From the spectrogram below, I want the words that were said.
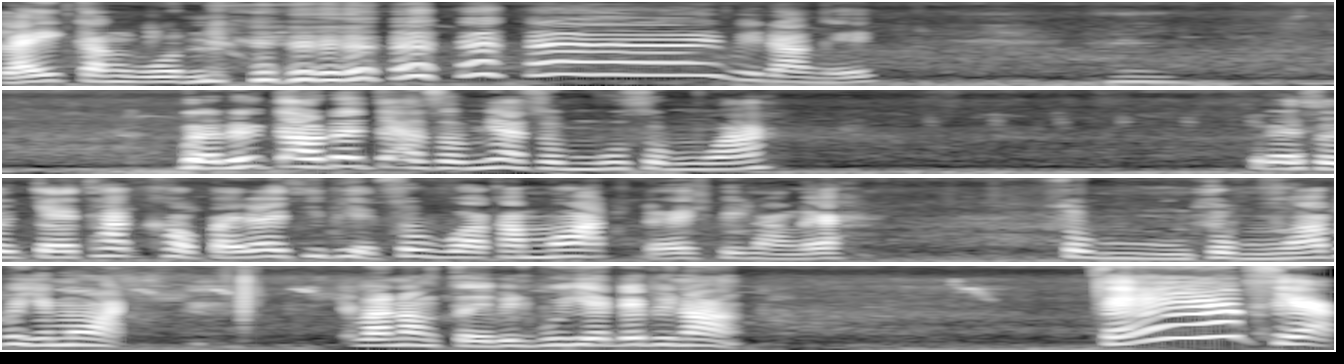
ไร้กังวล พี่น้องเอ้ เปิดให้เกาได้จ้าสมเนี่ยสมมูสมหัวผู้ใดสนใจทักเข้าไปได้ที่เพจส้มวัวคำมอดเด้อพี่น้องเด้อสมสมหัวพี่มอดว่าน้องเตยเป็นผู้เฮ็ดได้พี่น้องแซ่บเสียบ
